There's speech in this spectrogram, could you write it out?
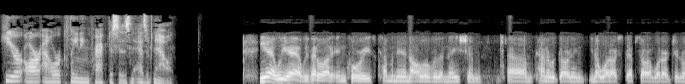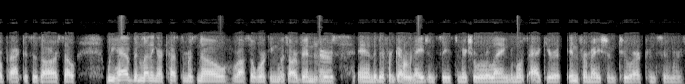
"Here are our cleaning practices as of now." Yeah, we have. We've had a lot of inquiries coming in all over the nation, um, kind of regarding you know what our steps are and what our general practices are. So we have been letting our customers know. We're also working with our vendors and the different government agencies to make sure we're relaying the most accurate information to our consumers.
